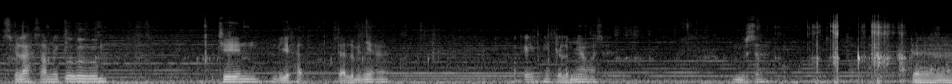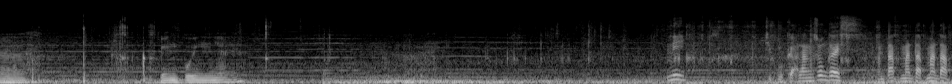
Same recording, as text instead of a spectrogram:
Bismillah, Assalamualaikum. Jin, lihat dalamnya. Oke, ini dalamnya mas. Bisa Ada Puing-puingnya ya. Ini Dibuka langsung guys. Mantap, mantap, mantap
